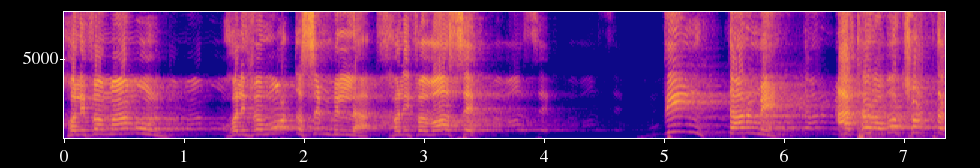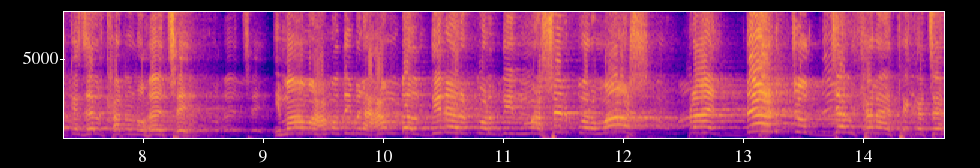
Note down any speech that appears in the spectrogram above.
খলিফা মামুন, খলিফা মুতাসিম বিল্লাহ, খলিফা ওয়াসিক তিন টার্মে আঠারো বছর তাকে জেল খাটানো হয়েছে। ইমাম আহমদ ইবিন হাম্বল দিনের পর দিন, মাসের পর মাস প্রায় দেড় যুগ জেলখানায় থেকেছেন।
